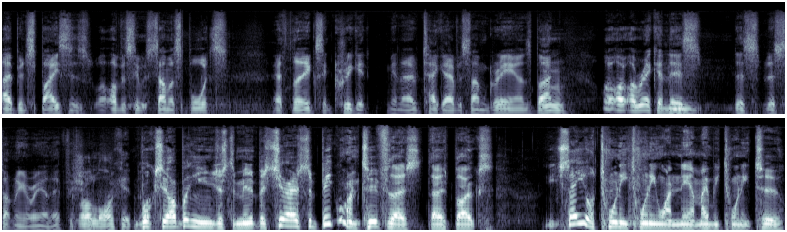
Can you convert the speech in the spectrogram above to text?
open spaces. Obviously, with summer sports, athletics and cricket, you know, take over some grounds. But mm. I, I reckon mm. there's there's there's something around that for sure. I like it. Brooksy, I'll bring you in just a minute, but sure, it's a big one too for those those blokes. You say you're 20, 21 now, maybe 22.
